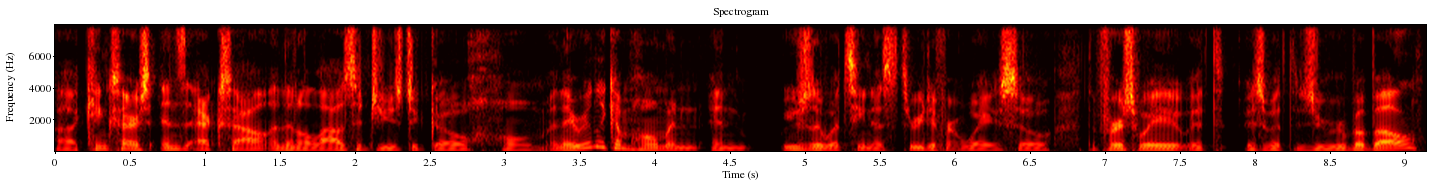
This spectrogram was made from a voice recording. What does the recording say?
Uh, King Cyrus ends exile and then allows the Jews to go home. And they really come home in, in usually what's seen as three different ways. So the first way with, is with Zerubbabel,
